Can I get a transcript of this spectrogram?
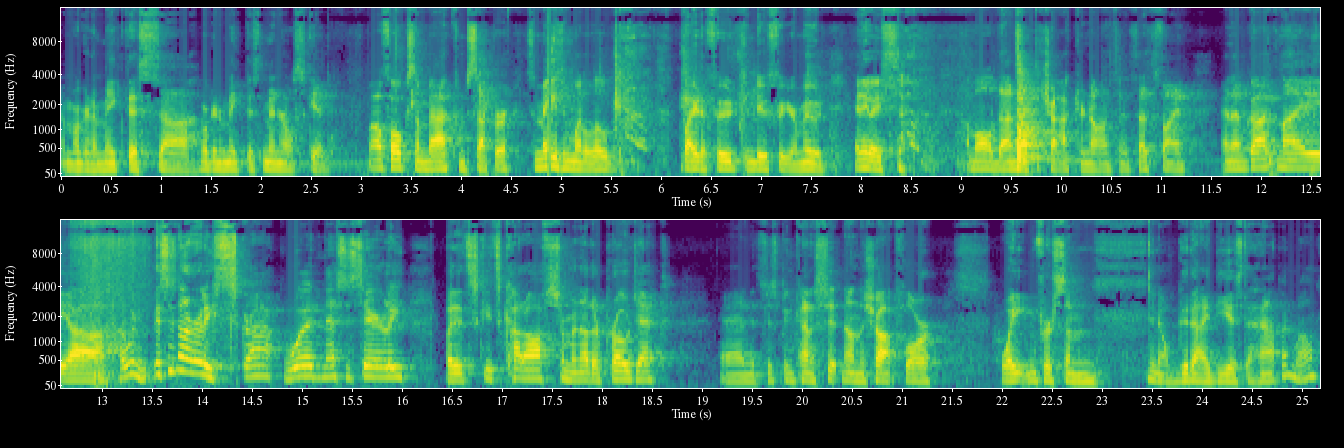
and we're gonna make this uh, we're gonna make this mineral skid. Well, folks, I'm back from supper. It's amazing what a little bite of food can do for your mood. Anyway, so I'm all done with the tractor nonsense. That's fine. And I've got my, uh, I wouldn't, this is not really scrap wood necessarily, but it's, it's cut offs from another project. And it's just been kind of sitting on the shop floor waiting for some, you know, good ideas to happen. Well,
